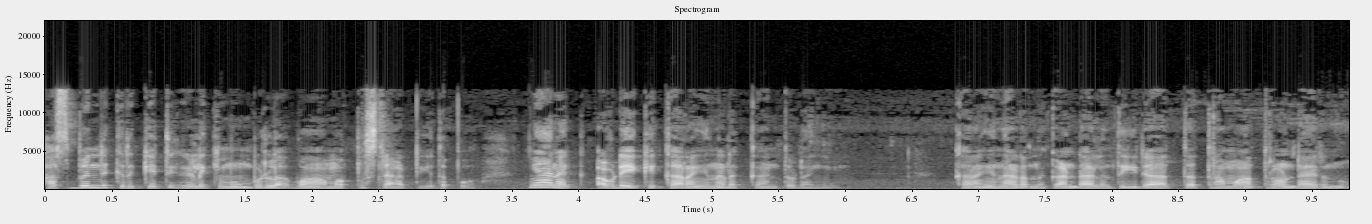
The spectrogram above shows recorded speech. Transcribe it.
ഹസ്ബൻഡ് ക്രിക്കറ്റ് കളിക്ക് മുമ്പുള്ള വാമപ്പ് സ്റ്റാർട്ട് ചെയ്തപ്പോൾ ഞാൻ അവിടേക്ക് കറങ്ങി നടക്കാൻ തുടങ്ങി. കറങ്ങി നടന്ന് കണ്ടാലും തീരാത്തത്ര മാത്രം ഉണ്ടായിരുന്നു.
